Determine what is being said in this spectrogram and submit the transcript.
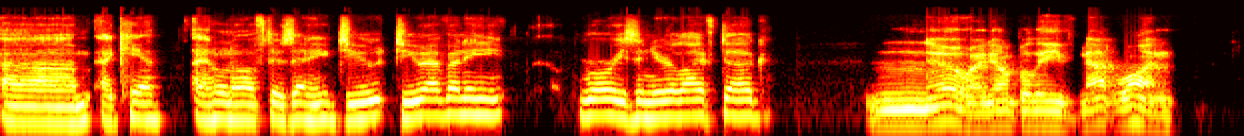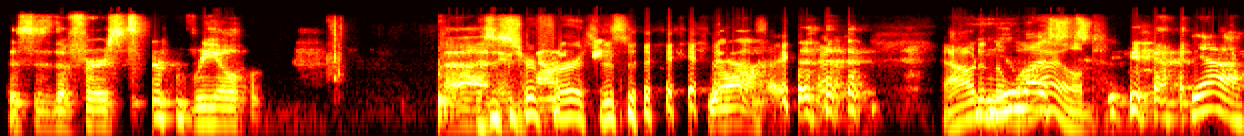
Um, I can't. I don't know if there's any. Do you do you have any Rorys in your life, Doug? No, I don't believe not one. This is the first real. Uh, This is your first. This Yeah. out in the You wild. must- yeah. Yeah,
